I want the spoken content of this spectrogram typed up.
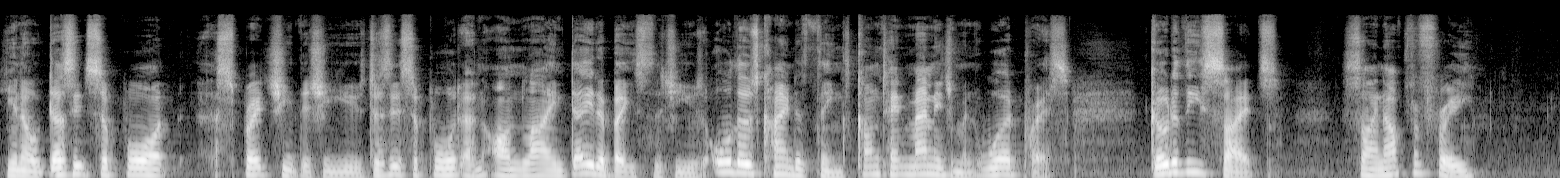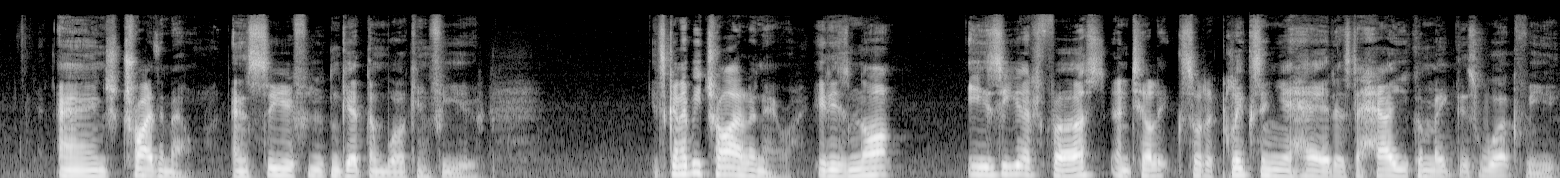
You know, does it support a spreadsheet that you use? Does it support an online database that you use? All those kind of things. Content management, WordPress. Go to these sites, sign up for free, and try them out and see if you can get them working for you. It's going to be trial and error. It is not easy at first until it sort of clicks in your head as to how you can make this work for you.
